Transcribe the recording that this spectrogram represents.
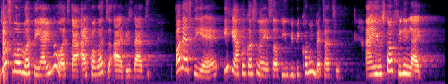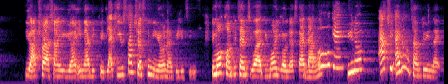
Just one more thing. I you know what that I forgot to add is that honestly, yeah, if you are focusing on yourself, you'll be becoming better too. And you stop feeling like you are trash and you are inadequate. Like you start trusting in your own abilities. The more competent you are, the more you understand that, oh, okay, you know, actually I know what I'm doing. Like,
